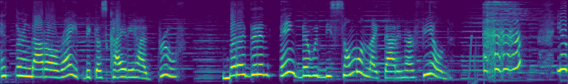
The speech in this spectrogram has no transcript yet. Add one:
It turned out alright because Kairi had proof, but I didn't think there would be someone like that in our field. Your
